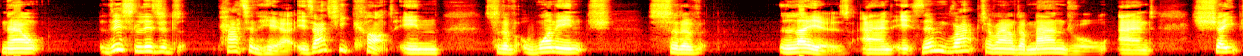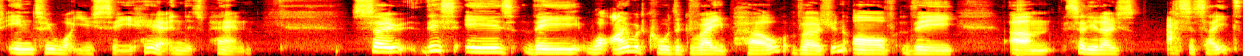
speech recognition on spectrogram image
Now, this lizard pattern here is actually cut in sort of one inch sort of layers and it's then wrapped around a mandrel and shaped into what you see here in this pen. So this is the what I would call the grey pearl version of the um, cellulose acetate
